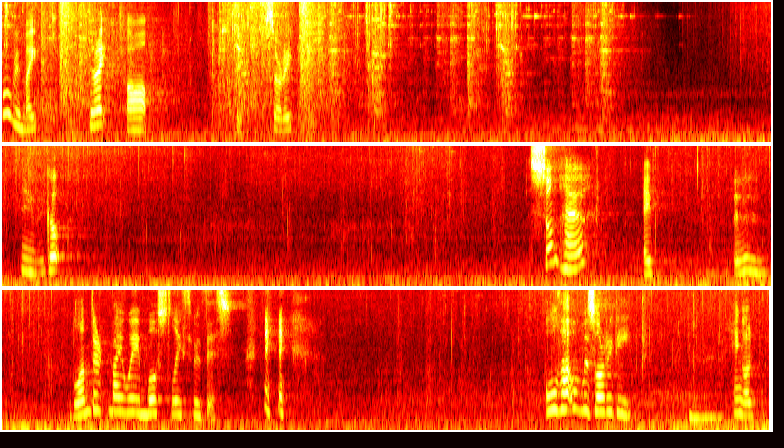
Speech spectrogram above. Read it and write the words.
Oh, we might. Did I? Oh. Sorry. There we go. Somehow, I've ooh, blundered my way mostly through this. oh, that one was already... Mm, hang on.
